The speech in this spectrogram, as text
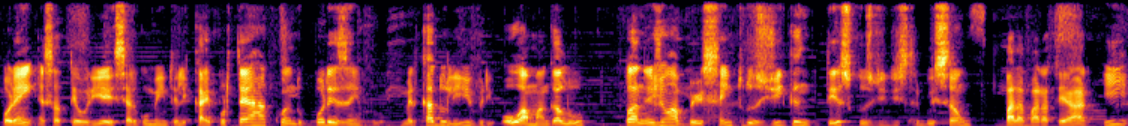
Porém, essa teoria, esse argumento, ele cai por terra quando, por exemplo, Mercado Livre ou a Magalu planejam abrir centros gigantescos de distribuição para baratear e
